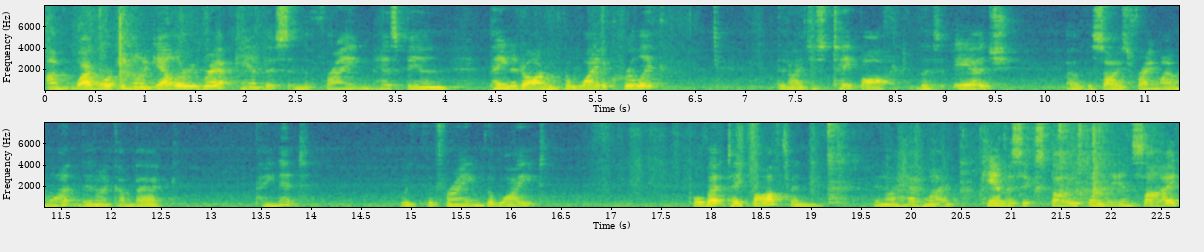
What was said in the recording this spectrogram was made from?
I'm, I'm working on a gallery wrap canvas and the frame has been painted on with a white acrylic that I just tape off the edge of the size frame I want. Then I come back, paint it with the frame, the white, pull that tape off and then I have my canvas exposed on the inside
